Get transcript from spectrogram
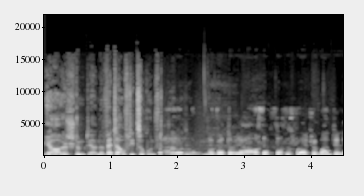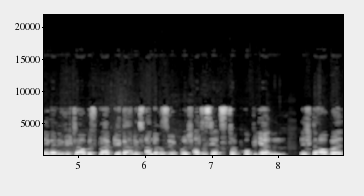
ja, stimmt, ja, eine Wette auf die Zukunft. So. Eine Wette, ja, auch selbst das ist vielleicht für manche negativ. Ich glaube, es bleibt dir gar nichts anderes übrig, als es jetzt zu probieren. Ich glaube,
